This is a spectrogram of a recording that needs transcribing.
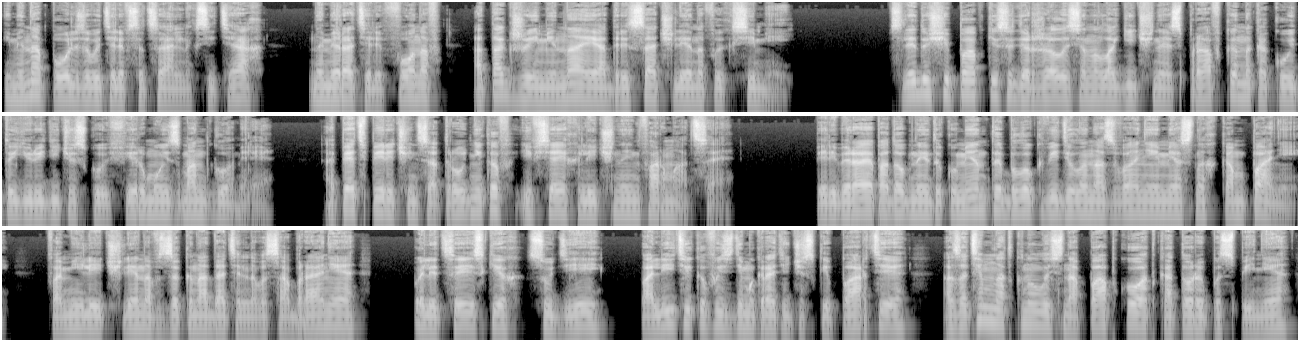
имена пользователей в социальных сетях, номера телефонов, а также имена и адреса членов их семей. В следующей папке содержалась аналогичная справка на какую-то юридическую фирму из Монтгомери. Опять перечень сотрудников и вся их личная информация. Перебирая подобные документы, Блок видела названия местных компаний, фамилии членов законодательного собрания, полицейских, судей, политиков из демократической партии, а затем наткнулась на папку, от которой по спине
